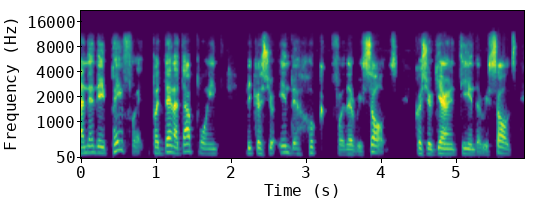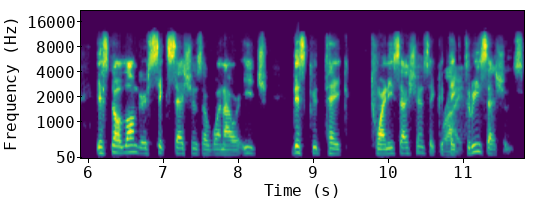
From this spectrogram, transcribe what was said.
And then they pay for it. But then at that point, because you're in the hook for the results, because you're guaranteeing the results, it's no longer six sessions of one hour each. This could take 20 sessions, it could right. take three sessions.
